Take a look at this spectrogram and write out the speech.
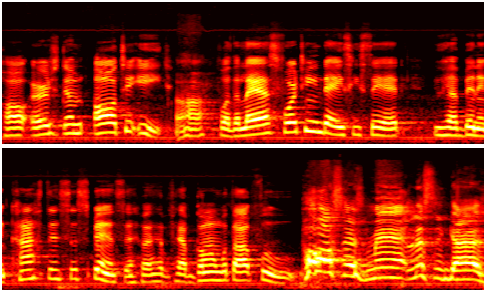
Paul urged them all to eat. Uh-huh. For the last 14 days, he said, you have been in constant suspense and have, have gone without food. Paul says, man, listen, guys,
